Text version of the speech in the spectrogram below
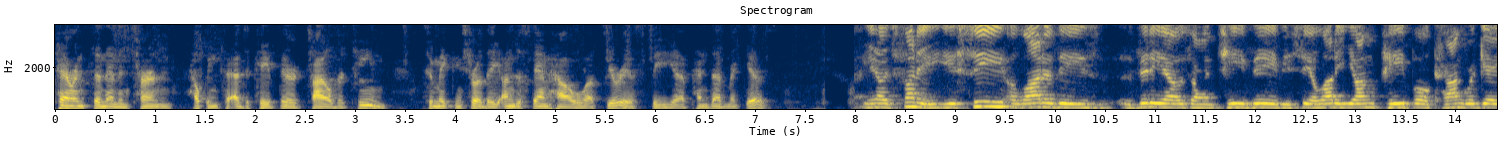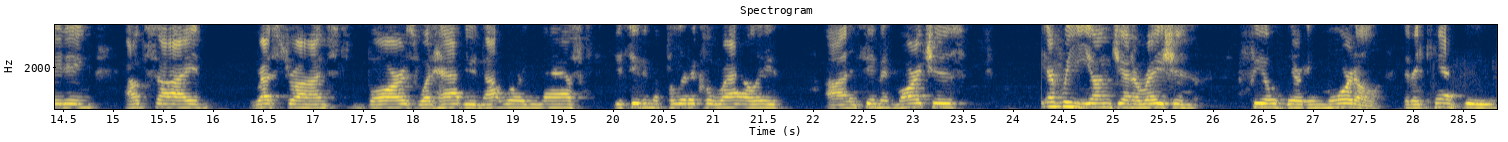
parents and then in turn helping to educate their child or teen to making sure they understand how uh, serious the uh, pandemic is. You know, it's funny. You see a lot of these videos on TV. You see a lot of young people congregating outside restaurants, bars, what have you, not wearing masks. You see them at political rallies, uh, you see them at marches. Every young generation feels they're immortal, that they can't be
